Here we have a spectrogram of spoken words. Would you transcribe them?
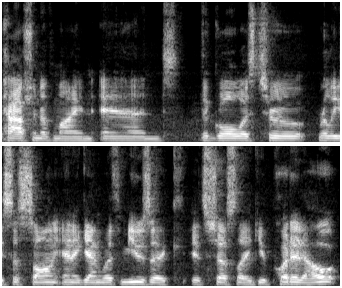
passion of mine. And the goal was to release a song. And again, with music, it's just like you put it out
